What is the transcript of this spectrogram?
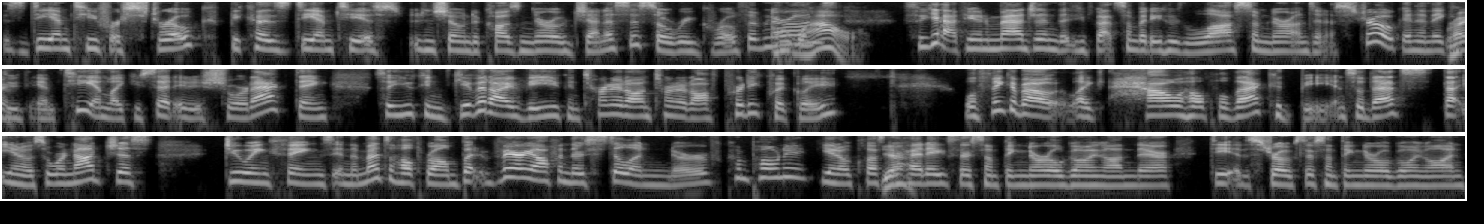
is DMT for stroke because DMT has been shown to cause neurogenesis, so regrowth of neurons. Oh, wow. So yeah, if you imagine that you've got somebody who's lost some neurons in a stroke and then they can Right. do DMT and like you said it is short acting, so you can give it IV, you can turn it on, turn it off pretty quickly. Well, think about like how helpful that could be. And so that's that you know, so we're not just doing things in the mental health realm, but very often there's still a nerve component, you know, cluster Yeah. headaches, there's something neural going on there, D- strokes, there's something neural going on.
